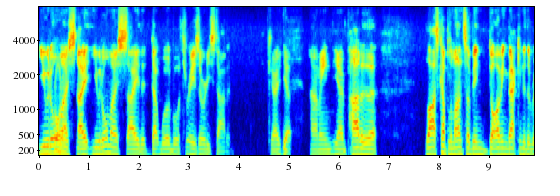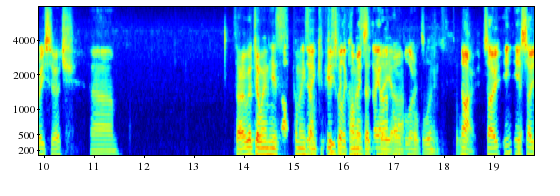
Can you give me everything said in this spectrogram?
you would brought up. almost say you would almost say that Du- World War Three has already started. Okay. Yep. I mean, you know, part of the last couple of months, I've been diving back into the research. Um, Sorry, we've got Joanne here's commenting. they're So I'm confused confused by the comments that they all are balloons. balloons. No, so in, Yeah. so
